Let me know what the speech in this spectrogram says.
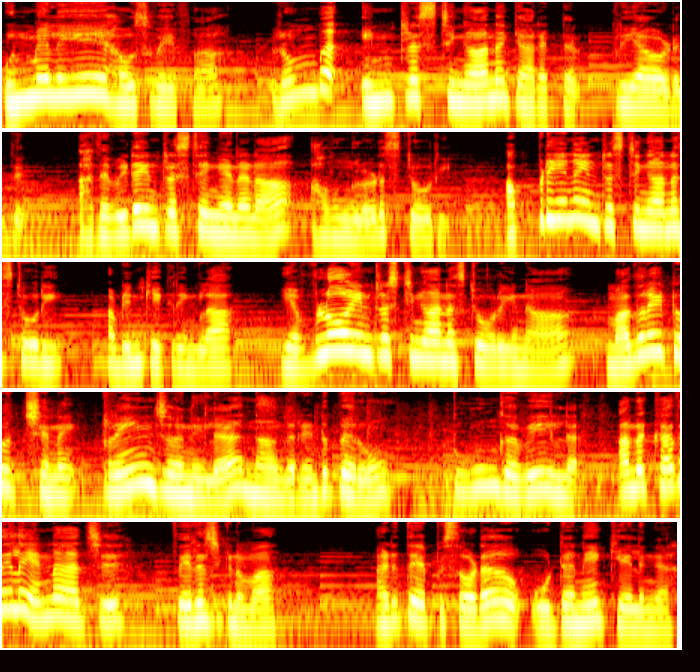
உண்மையிலேயே ஹவுஸ் ஒய்ஃபா ரொம்ப இன்ட்ரெஸ்டிங்கான கேரக்டர் பிரியாவோடது. அதை விட இன்ட்ரெஸ்டிங் என்னன்னா அவங்களோட ஸ்டோரி அப்படி என்ன இன்ட்ரெஸ்டிங்கான ஸ்டோரி அப்படின்னு கேட்குறீங்களா எவ்வளோ இன்ட்ரெஸ்டிங்கான ஸ்டோரினா மதுரை டு சென்னை ட்ரெயின் ஜேர்னியில் நாங்கள் ரெண்டு பேரும் தூங்கவே இல்லை. அந்த கதையில் என்ன ஆச்சு? தெரிஞ்சுக்கணுமா? அடுத்த எபிசோட உடனே கேளுங்க.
